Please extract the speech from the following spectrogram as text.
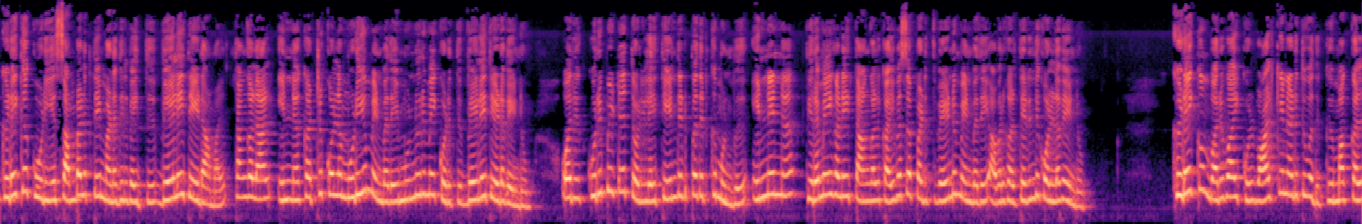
கிடைக்கக்கூடிய சம்பளத்தை மனதில் வைத்து வேலை தேடாமல் தங்களால் என்ன கற்றுக்கொள்ள முடியும் என்பதை முன்னுரிமை கொடுத்து வேலை தேட வேண்டும். ஒரு குறிப்பிட்ட தொழிலை தேர்ந்தெடுப்பதற்கு முன்பு என்னென்ன திறமைகளை தாங்கள் கைவசப்படுத்த வேண்டும் என்பதை அவர்கள் தெரிந்து கொள்ள வேண்டும். கிடைக்கும் வருவாய்க்குள் வாழ்க்கை நடத்துவதற்கு மக்கள்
